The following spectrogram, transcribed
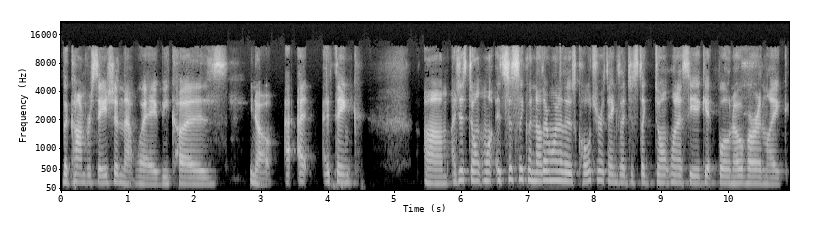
the conversation that way because you know i i, I think um i just don't want it's just like another one of those culture things i just like don't want to see it get blown over and like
